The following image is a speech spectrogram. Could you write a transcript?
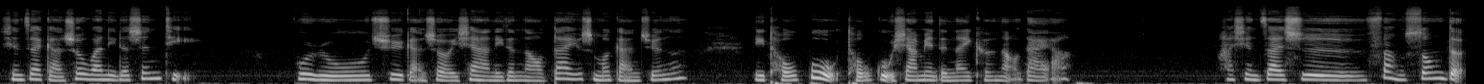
现在感受完你的身体不如去感受一下你的脑袋有什么感觉呢？你头部头骨下面的那一颗脑袋啊他现在是放松的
